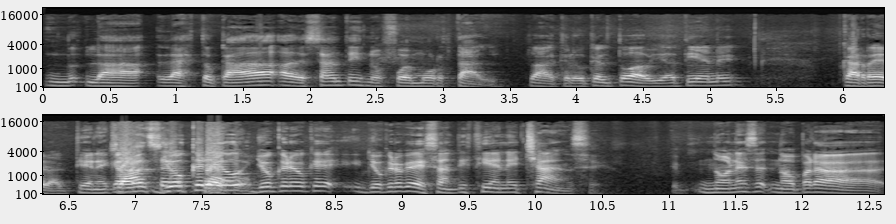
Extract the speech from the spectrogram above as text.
la, la estocada a DeSantis no fue mortal. O sea, creo que él todavía tiene carrera. Tiene que Chance, yo creo, poco. yo creo que yo creo que DeSantis tiene chance. No, no para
